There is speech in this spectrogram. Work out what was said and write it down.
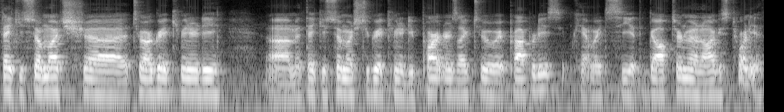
thank you so much uh, to our great community. Um, and thank you so much to great community partners like 208 Properties. Can't wait to see you at the golf tournament on August 20th.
